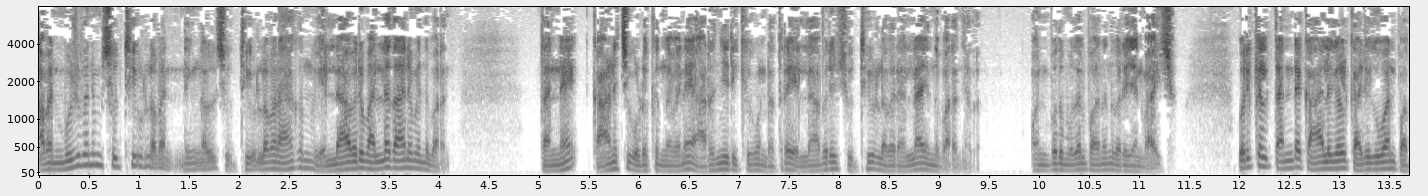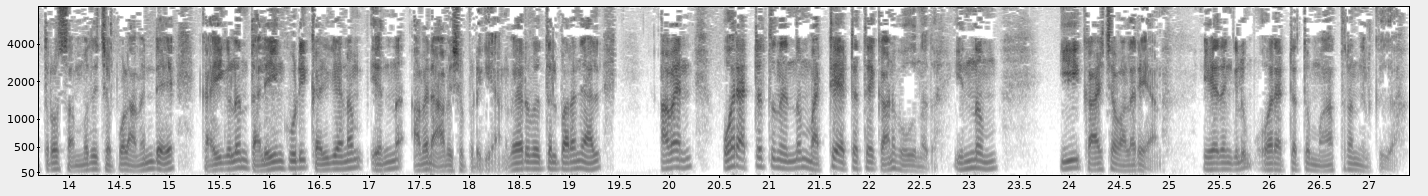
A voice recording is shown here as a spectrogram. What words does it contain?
അവൻ മുഴുവനും ശുദ്ധിയുള്ളവൻ നിങ്ങൾ ശുദ്ധിയുള്ളവരാകുന്നു എല്ലാവരും അല്ലതാനും എന്ന് പറഞ്ഞു. തന്നെ കാണിച്ചു കൊടുക്കുന്നവനെ അറിഞ്ഞിരിക്കുകൊണ്ടത്ര എല്ലാവരും ശുദ്ധിയുള്ളവരല്ല എന്ന് പറഞ്ഞത്. ഒൻപത് മുതൽ പതിനൊന്ന് വരെ ഞാൻ വായിച്ചു. ഒരിക്കൽ തന്റെ കാലുകൾ കഴുകുവാൻ പത്രോ സമ്മതിച്ചപ്പോൾ അവന്റെ കൈകളും തലയും കൂടി കഴുകണം എന്ന് അവൻ ആവശ്യപ്പെടുകയാണ്. വേറെ വിധത്തിൽ പറഞ്ഞാൽ അവൻ ഒരറ്റത്തു നിന്നും മറ്റേ അറ്റത്തേക്കാണ് പോകുന്നത്. ഇന്നും ഈ കാഴ്ച വളരെയാണ്. ഏതെങ്കിലും ഒരറ്റത്ത് മാത്രം നിൽക്കുക.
